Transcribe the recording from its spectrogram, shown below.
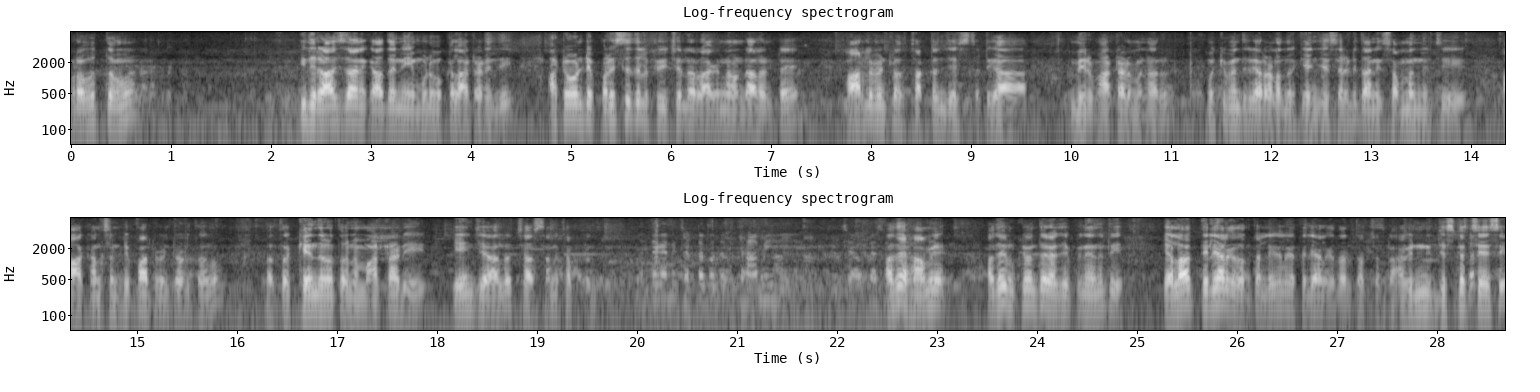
ప్రభుత్వము ఇది రాజధాని కాదని మూడు ముక్కలు ఆటాడింది అటువంటి పరిస్థితులు ఫ్యూచర్లో రాకుండా ఉండాలంటే పార్లమెంట్లో ఒక చట్టం చేసేటట్టుగా మీరు మాట్లాడమన్నారు. ముఖ్యమంత్రి గారు వాళ్ళందరికీ ఏం చేశారంటే దానికి సంబంధించి ఆ కన్సర్న్ డిపార్ట్మెంట్ వాళ్ళతోనూ లేకపోతే కేంద్రంతోనూ మాట్లాడి ఏం చేయాలో చేస్తానని చెప్పడం జరిగింది. అంతేగాని చట్టబద్ధతకి హామీ ఇచ్చే అవకాశం అదే హామీ అదే ముఖ్యమంత్రి గారు చెప్పింది ఏంటంటే ఎలా తెలియాలి కదా అంతా లీగల్గా తెలియాలి కదా అంతా వచ్చుంటాం అవన్నీ డిస్కస్ చేసి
